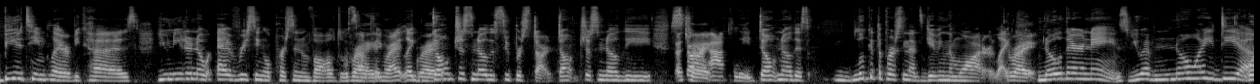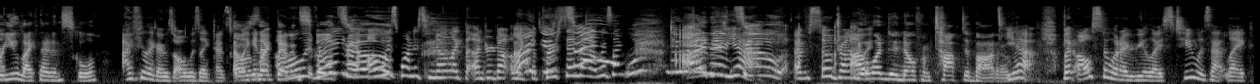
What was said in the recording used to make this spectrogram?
be a team player because you need to know every single person involved with Right. something, right? Like, Right. don't just know the superstar. Don't just know the star athlete. Don't know this. Look at the person that's giving them water. Like, Right. know their names. You have no idea. were you like that in school I feel like I was always like that. School. I was and like that always, right? I always wanted to know like the underdog, like I the person that was like, what? I do did yeah. too. I'm so drawn to i it. wanted to know from top to bottom Yeah, but also what I realized too is that like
